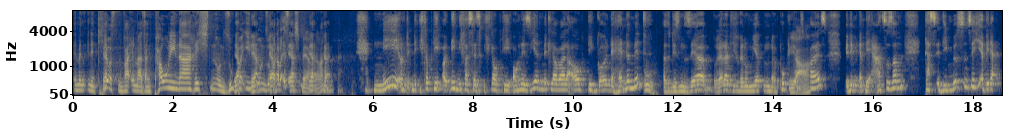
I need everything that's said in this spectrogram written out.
In, in den Kiosken war immer St. Pauli-Nachrichten und Super Elu und so, ja, aber ist ja, nicht mehr. Ja, ne? ja. Nee, und ich glaube, die, nee, nicht was jetzt, ich glaube, die organisieren mittlerweile auch die Goldene Henne mit. Uh. Also diesen sehr relativ renommierten äh, Publikumspreis mit dem MDR zusammen. Das, die müssen sich, entweder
